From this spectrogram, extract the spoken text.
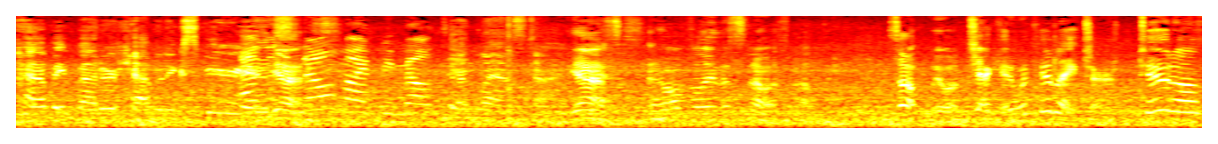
have a better cabin experience. And experience the Yes. snow might be melted. than last time. Yes, and hopefully the snow is melting. So we will check in with you later. Toodles!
